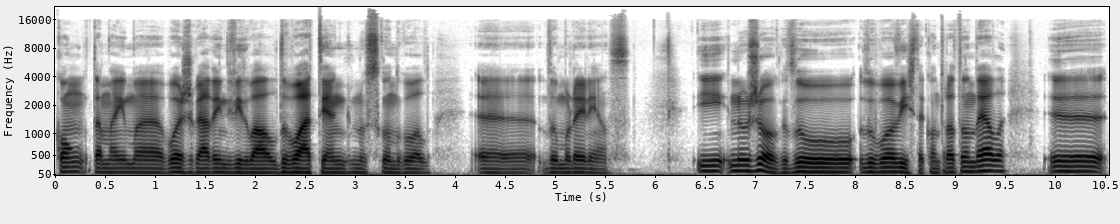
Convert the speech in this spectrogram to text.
com também uma boa jogada individual de Boateng no segundo golo uh, do Moreirense. E no jogo do, do Boa Vista contra o Tondela, uh,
